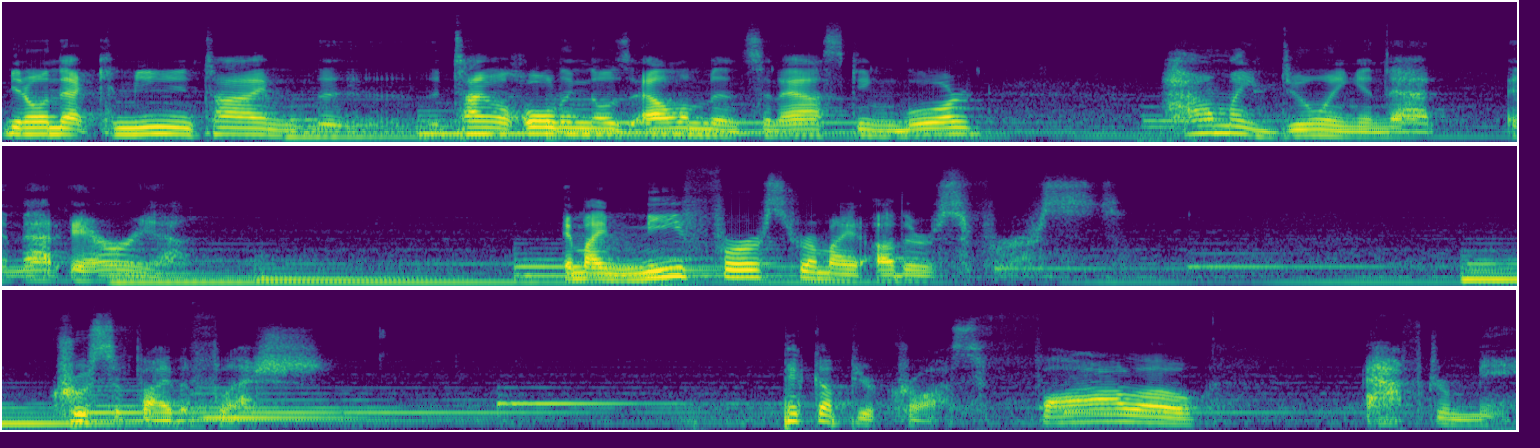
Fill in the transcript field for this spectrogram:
you know, in that communion time, the, the time of holding those elements and asking, Lord, how am I doing in that, in that area? Am I me first or am I others first? Crucify the flesh. Pick up your cross. Follow after me.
